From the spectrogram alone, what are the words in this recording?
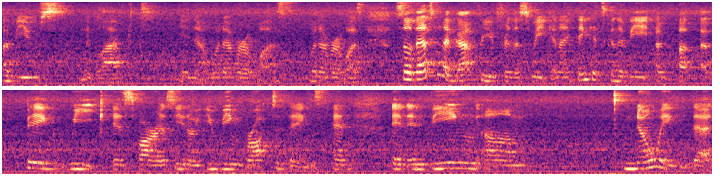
abuse, neglect, you know, whatever it was, whatever it was. So that's what I've got for you for this week, and I think it's going to be a, a, a, big week as far as you know you being brought to things and and, and being um, knowing that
